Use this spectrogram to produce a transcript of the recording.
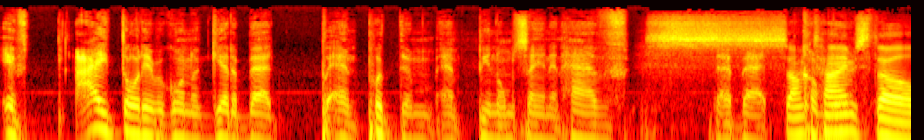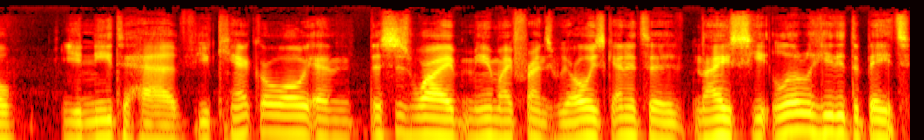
if I thought they were going to get a bat and put them and you know what I'm saying and have That bat Sometimes though, you need to have. You can't go all. And this is why me and my friends we always get into nice, heat, little heated debates.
